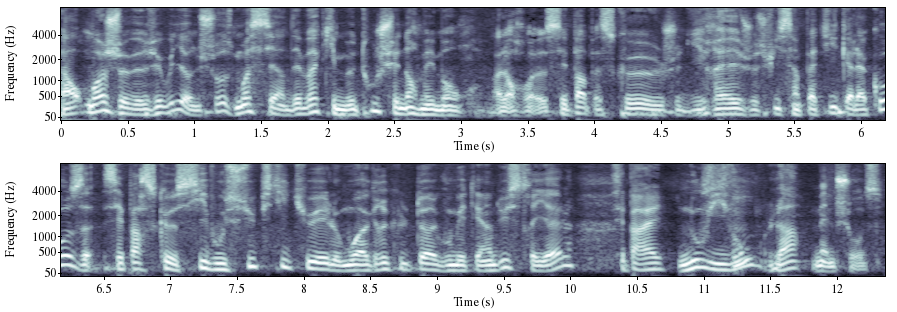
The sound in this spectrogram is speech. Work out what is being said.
Alors moi, je, vais vous dire une chose. Moi, c'est un débat qui me touche énormément. Alors, euh, c'est pas parce que je dirais je suis sympathique à la cause, c'est parce que si vous substituez le mot agriculteur et que vous mettez industriel, c'est pareil. Nous vivons la même chose.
